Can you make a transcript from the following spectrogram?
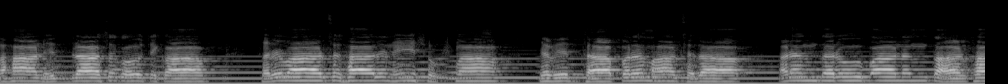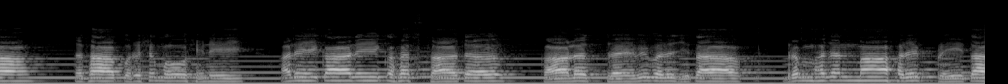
महानिद्रासकौतिका सर्वार्थधारिणी सूक्ष्मा यविद्धा परमार्थदा अनन्तरूपानन्तार्था तथा पुरुषमोहिनी अनेकानेकहस्ता च कालत्रयविवर्जिता ब्रह्मजन्मा हरिप्रेता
